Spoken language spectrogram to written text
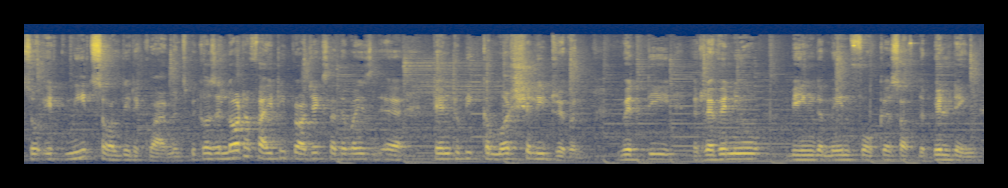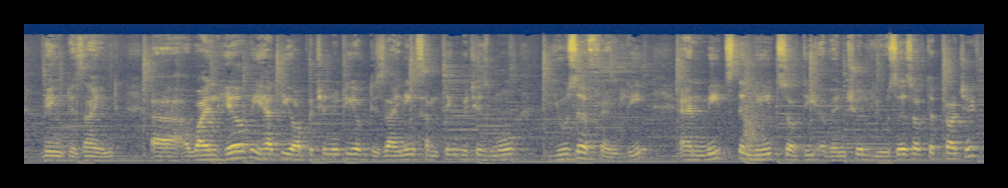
So it meets all the requirements because a lot of IT projects otherwise uh, tend to be commercially driven with the revenue being the main focus of the building being designed. Uh, while here we had the opportunity of designing something which is more user friendly and meets the needs of the eventual users of the project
